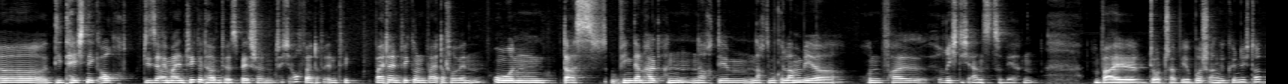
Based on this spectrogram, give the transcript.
äh, die Technik auch, die sie einmal entwickelt haben für Space Shuttle, natürlich auch weiterentwickeln und weiterverwenden. Und das fing dann halt an nach dem, nach dem Columbia Unfall richtig ernst zu werden. Weil George W. Bush angekündigt hat.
